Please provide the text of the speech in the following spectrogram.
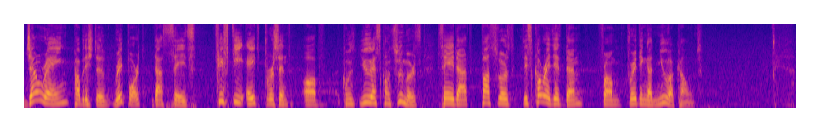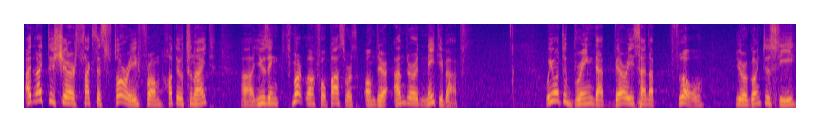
Janrain published a report that says 58% of US consumers say that passwords discourages them from creating a new account. I'd like to share a success story from Hotel Tonight uh, using Smart Lock for passwords on their Android native apps. We want to bring that very sign-up flow you're going to see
